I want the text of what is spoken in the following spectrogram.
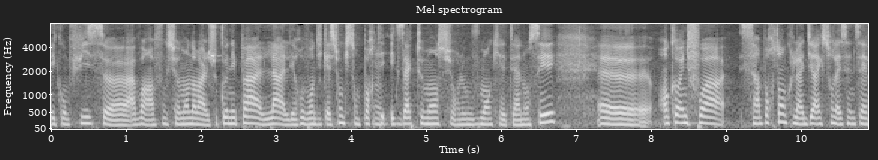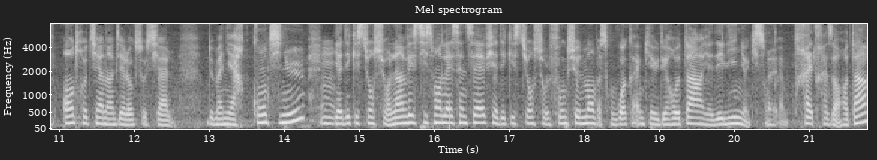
et qu'on puisse euh, avoir un fonctionnement normal. Je ne connais pas là les revendications qui sont portées mm. exactement sur le mouvement qui a été annoncé. Euh, encore une fois, c'est important que la direction de la SNCF entretienne un dialogue social de manière continue. Mm. Il y a des questions sur l'investissement de la SNCF, il y a des questions sur le fonctionnement, parce qu'on voit quand même qu'il y a eu des retards, il y a des lignes qui sont quand même très très en retard.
